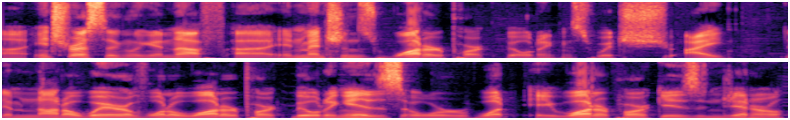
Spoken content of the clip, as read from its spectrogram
Uh, interestingly enough, uh, it mentions water park buildings, which I am not aware of what a water park building is or what a water park is in general.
